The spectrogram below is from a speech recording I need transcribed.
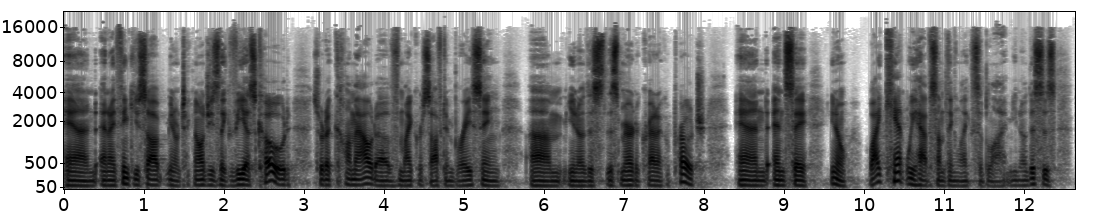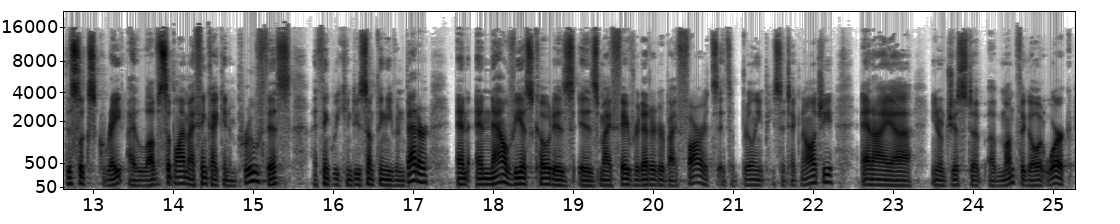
and and I think you saw you know technologies like VS Code sort of come out of Microsoft embracing um, you know this this meritocratic approach and and say you know why can't we have something like Sublime? You know, this is, this looks great. I love Sublime. I think I can improve this. I think we can do something even better. And, and now VS Code is, is my favorite editor by far. It's, it's a brilliant piece of technology. And I, uh, you know, just a, a, month ago at work,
